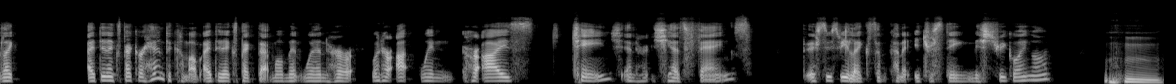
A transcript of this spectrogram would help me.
like I didn't expect her hand to come up. I didn't expect that moment when her when her when her eyes change and her, she has fangs. There seems to be like some kind of interesting mystery going on. Mhm.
